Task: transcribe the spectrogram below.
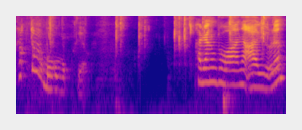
살짝 먹어볼게요. 가장 좋아하는 아이돌은?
